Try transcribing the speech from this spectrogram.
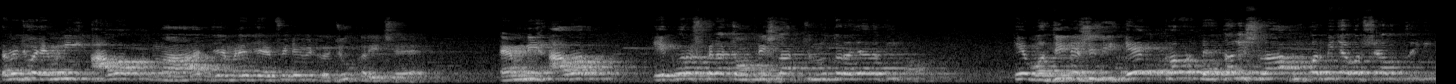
તમે જો એમની આવકમાં જેમણે જે એફિડેવિટ રજૂ કરી છે, એમની આવક એક વર્ષ પહેલા ચોત્રીસ લાખ ચુમ્મોતેર હજાર હતી. એ વધીને સીધી એક કરોડ બેતાલીસ લાખ ઉપર બીજા વર્ષે આવક થઈ ગઈ.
